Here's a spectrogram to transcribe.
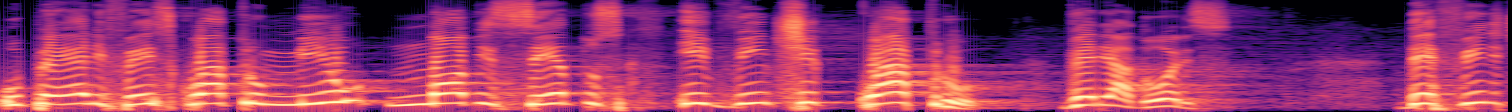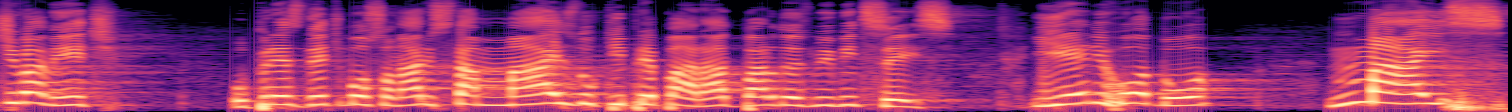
O PL fez 4.924 vereadores. definitivamente, o presidente Bolsonaro está mais do que preparado para 2026. E ele rodou mais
